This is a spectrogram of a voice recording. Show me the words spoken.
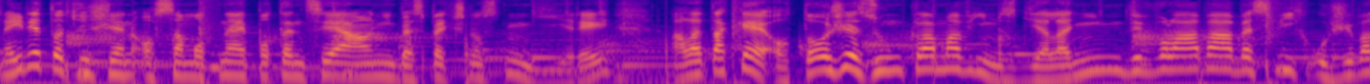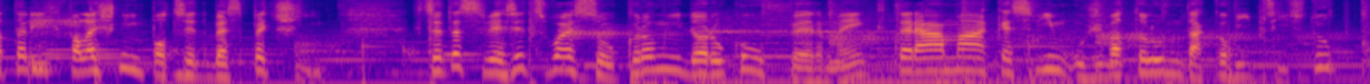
Nejde totiž jen o samotné potenciální bezpečnostní díry, ale také o to, že Zoom klamavým sdělením vyvolává ve svých uživatelích falešný pocit bezpečí. Chcete svěřit svoje soukromí do rukou firmy, která má ke svým uživatelům takový přístup?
